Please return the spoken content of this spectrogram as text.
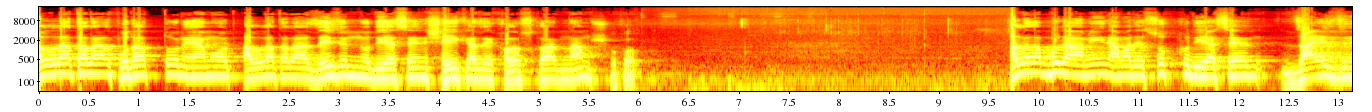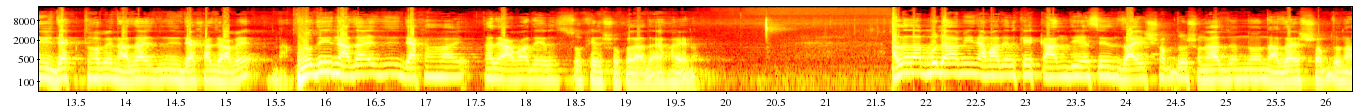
আল্লাহ তালার পদার্থ নেয়ামত আল্লাহ তালা যেই জন্য দিয়েছেন, সেই কাজে খরচ করার নাম শুকর। আল্লাহ রাব্বুল আমিন আমাদের চক্ষু দিয়েছেন, জায়েজ জিনিস দেখতে হবে না নাজায়েজ জিনিস দেখা যাবে না। যদি নাজায়েজ জিনিস দেখা হয়, তাহলে আমাদের চোখের শকর আদায় হয় না। আল্লাহ রাব্বুল আমিন আমাদেরকে কান দিয়েছেন জায়েজ শব্দ শোনার জন্য না নাজায়েজ শব্দ না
